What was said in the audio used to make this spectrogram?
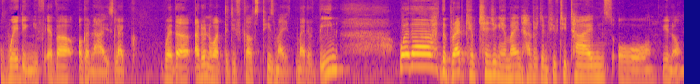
wedding you've ever organized? Like, whether I don't know what the difficulties might might have been, whether the bride kept changing her mind 150 times, or you know,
